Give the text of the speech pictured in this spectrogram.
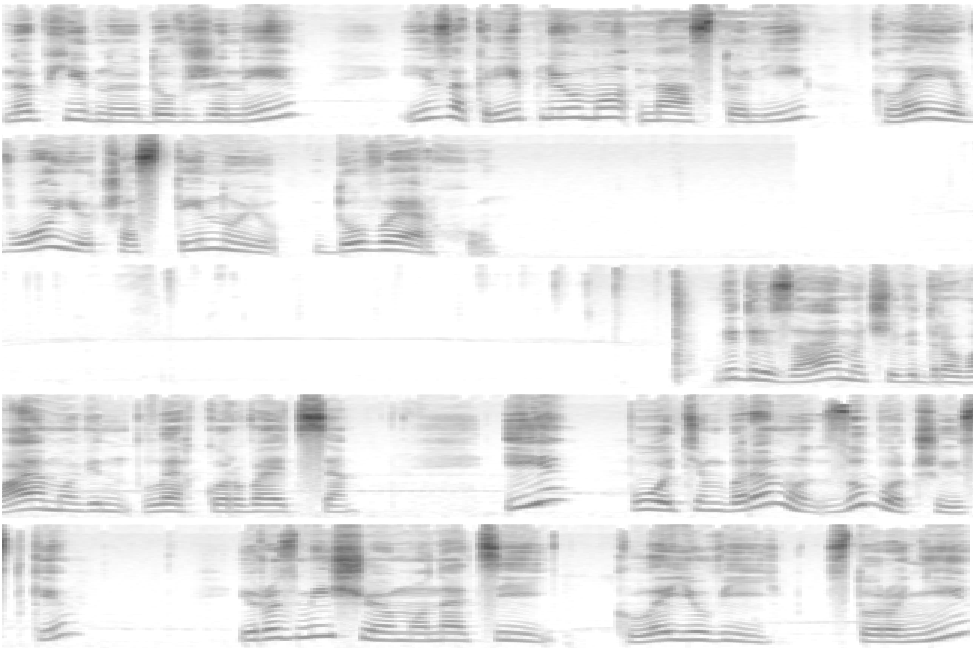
необхідної довжини і закріплюємо на столі клеєвою частиною доверху. Відрізаємо чи відриваємо, він легко рветься. І потім беремо зубочистки і розміщуємо на цій клейовій стороні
